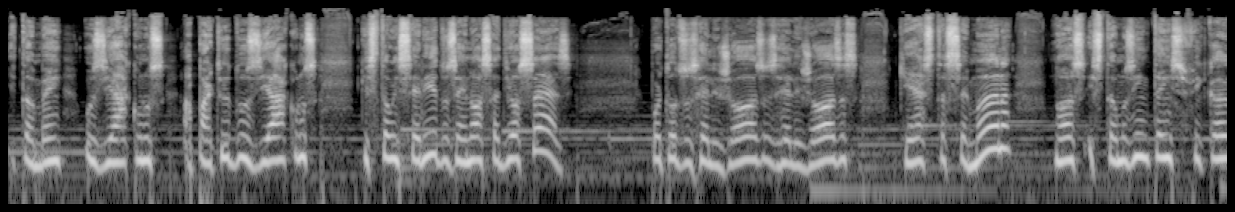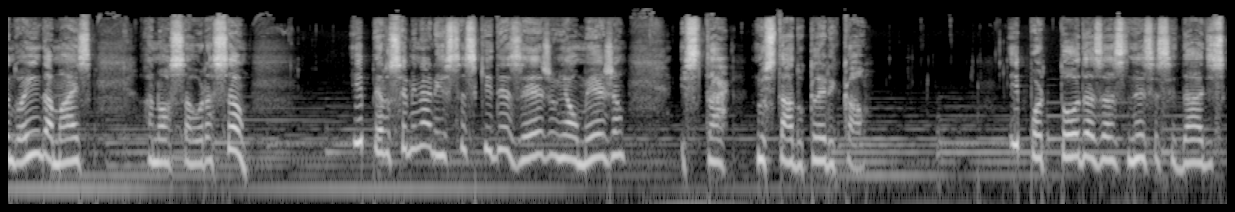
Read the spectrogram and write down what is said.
e também os diáconos, a partir dos diáconos que estão inseridos em nossa diocese, por todos os religiosos e religiosas que esta semana nós estamos intensificando ainda mais a nossa oração. E pelos seminaristas que desejam e almejam estar no estado clerical. E por todas as necessidades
